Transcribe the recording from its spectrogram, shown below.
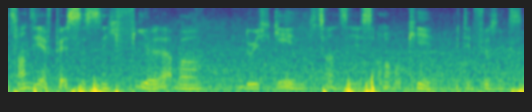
20 FPS ist nicht viel, aber durchgehend 20 ist auch noch okay mit den Physics.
